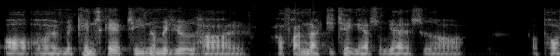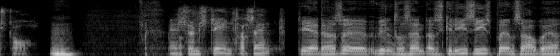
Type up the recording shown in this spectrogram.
og med kendskab til indermiljøet har, har fremlagt de ting her, som jeg sidder og, og påstår. Mm. Men jeg synes, det er interessant. Det er da også øh, vildt interessant, og det skal lige siges, Brian Sauber,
